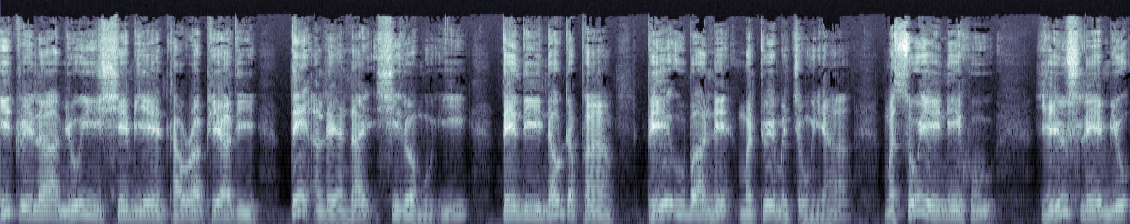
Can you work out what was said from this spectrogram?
ဣဒရေလအမျိုး၏ရှင်ဘီရင်ထာဝရဘုရားသည်တင့်အလယ်၌ရှိတော်မူ၏တင်းသည်နောက်တဖန်ဘေးဥပနှင့်မတွေ့မကြုံရ မစိုးရိမ်နှင့်ဟုယေရုရှလင်မြို့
